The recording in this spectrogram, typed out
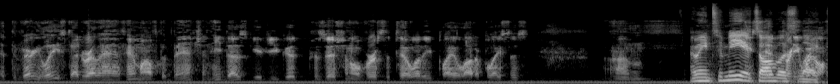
at the very least, I'd rather have him off the bench, and he does give you good positional versatility. Play a lot of places. Um, I mean, to me, it's almost like. Well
